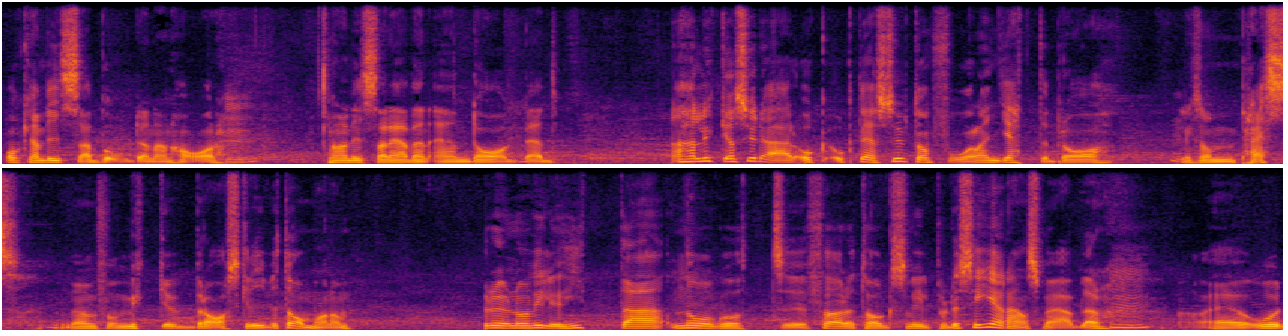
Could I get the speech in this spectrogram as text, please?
och han visar borden han har. Han visar även en dagbädd. Han lyckas ju där och, och dessutom får han jättebra liksom, press. De får mycket bra skrivet om honom. Bruno vill ju hitta något eh, företag som vill producera hans möbler. Eh, Och,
